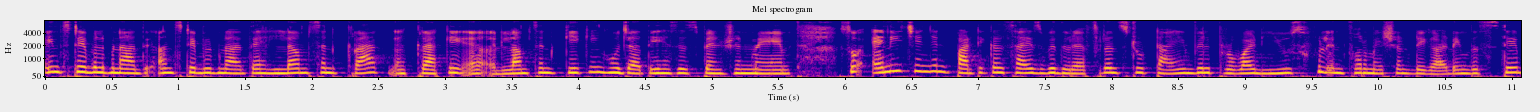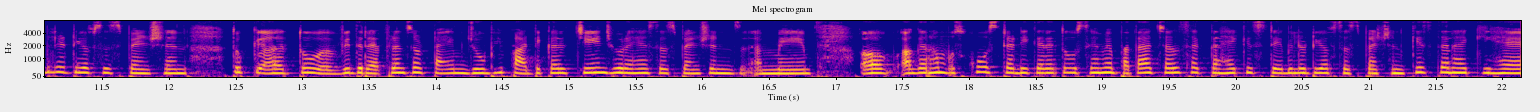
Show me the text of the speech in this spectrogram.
इनस्टेबल बना दे अनस्टेबल बनाते हैं lumps and crack cracking lumps and caking हो जाती है सस्पेंशन में। So any change in particle size with reference to time will provide useful information regarding the stability of suspension तो तो विद रेफरेंस ऑफ़ टाइम जो भी पार्टिकल चेंज हो रहे हैं सस्पेंशन में अगर हम उसको स्टडी करें तो उससे हमें पता चल सकता है कि स्टेबिलिटी ऑफ़ सस्पेंशन किस तरह की है।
